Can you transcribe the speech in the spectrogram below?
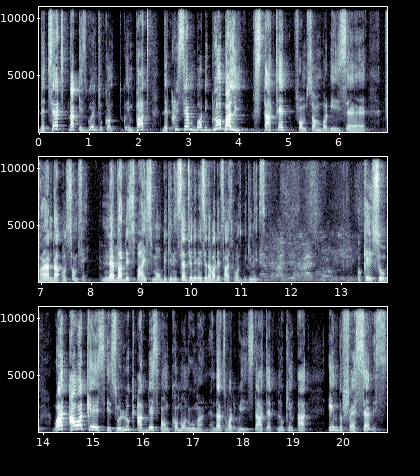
the church that is going to con- impart the Christian body globally, started from somebody's uh, veranda or something. Never despise small beginnings. Send your neighbor say, never despise small beginnings. Okay, so what our case is to look at this uncommon woman, and that's what we started looking at in the first service.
